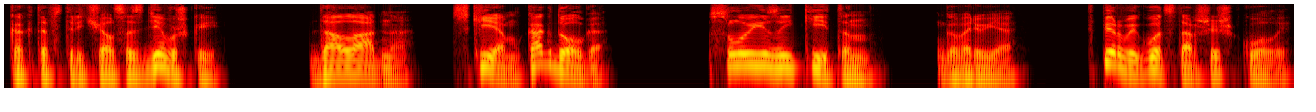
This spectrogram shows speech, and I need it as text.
как-то встречался с девушкой. Да ладно. С кем? Как долго? С Луизой Китон, говорю я. В первый год старшей школы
